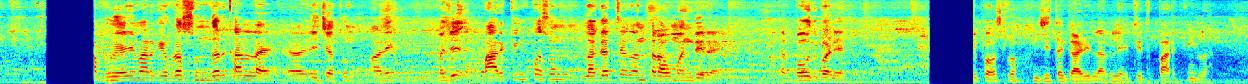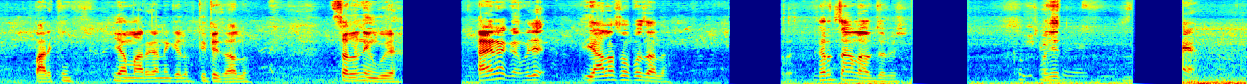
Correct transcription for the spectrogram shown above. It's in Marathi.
भुयारी मार्ग एवढा सुंदर काढला आहे याच्यातून. आणि म्हणजे पार्किंगपासून लगतच्याच अंतरावर मंदिर आहे. तर बहुत बडे मी पोहोचलो. जिथं गाडी लागली आहे तिथे पार्किंगला पार्किंग या मार्गाने गेलो तिथे झालो. चला निघूया. आहे ना का म्हणजे याला सोपं झालं. खरंच चांगलं ऑब्झर्वेशन म्हणजे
